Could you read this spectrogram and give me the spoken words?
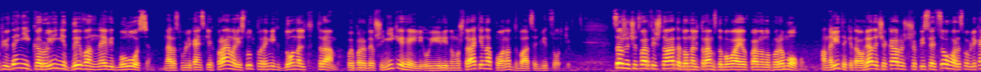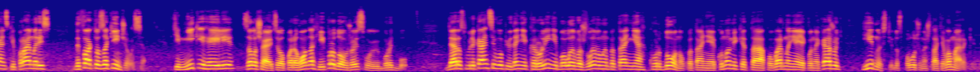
У південній Кароліні дива не відбулося. На республіканських праймеріс тут переміг Дональд Трамп, випередивши Нікі Гейлі у її рідному штаті на понад 20%. Це вже четвертий штат, де Дональд Трамп здобуває впевнену перемогу. Аналітики та оглядачі кажуть, що після цього республіканські праймеріс де-факто закінчилися. Втім, Нікі Гейлі залишається у перегонах і продовжує свою боротьбу. Для республіканців у південній Кароліні були важливими питання кордону, питання економіки та повернення, як вони кажуть, гідності до Сполучених Штатів Америки.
